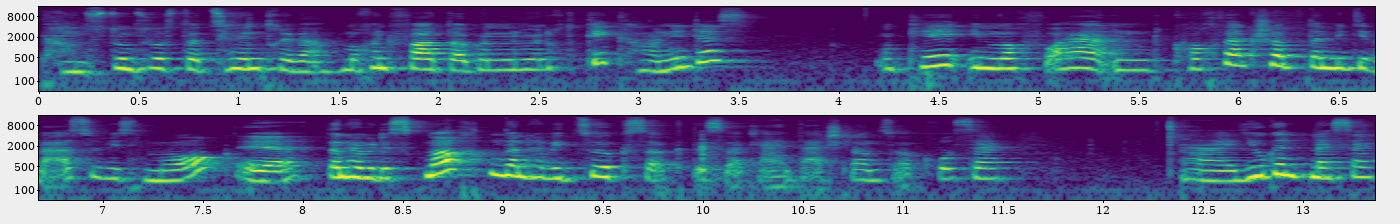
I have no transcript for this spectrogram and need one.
kannst du uns was erzählen drüber? Mach einen Vortrag. Und dann habe ich gedacht, okay, kann ich das? Okay, ich mache vorher einen Kochworkshop, damit ich weiß, wie ich es mag. Ja. Dann habe ich das gemacht und dann habe ich zugesagt. Das war klein in Deutschland, so eine große äh, Jugendmesse.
